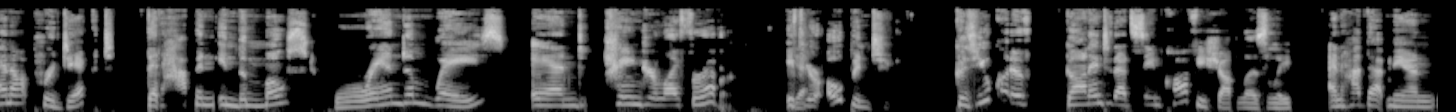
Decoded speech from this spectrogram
cannot predict, that happen in the most random ways and change your life forever if Yeah. you're open to. Because you could have gone into that same coffee shop, Leslie, and had that man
